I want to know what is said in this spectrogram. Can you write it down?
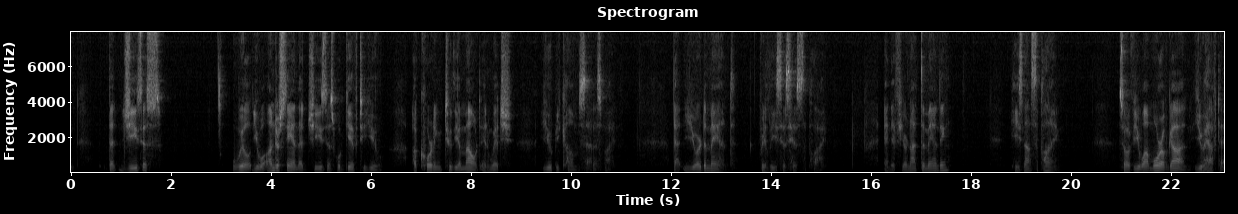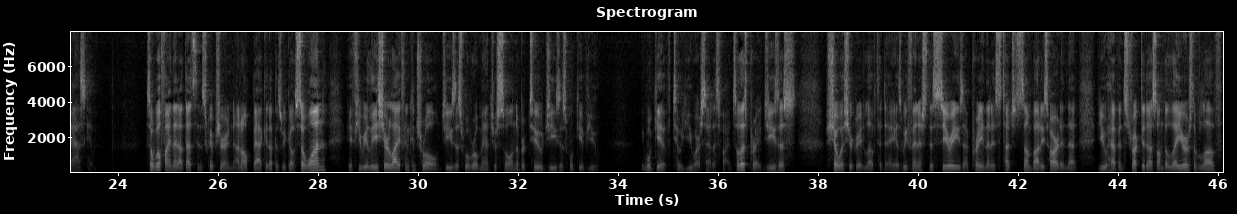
that Jesus will, you will understand that Jesus will give to you according to the amount in which you become satisfied. That your demand releases his supply. And if you're not demanding, He's not supplying. So if you want more of God, you have to ask Him. So we'll find that out. That's in Scripture, and, and I'll back it up as we go. So, one, if you release your life in control, Jesus will romance your soul. And number two, Jesus will give you, will give till you are satisfied. So let's pray. Jesus, show us your great love today. As we finish this series, I'm praying that it's touched somebody's heart and that you have instructed us on the layers of love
